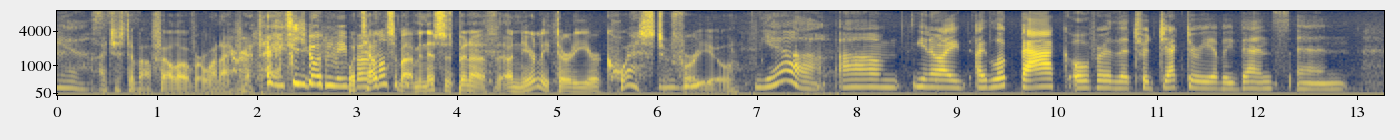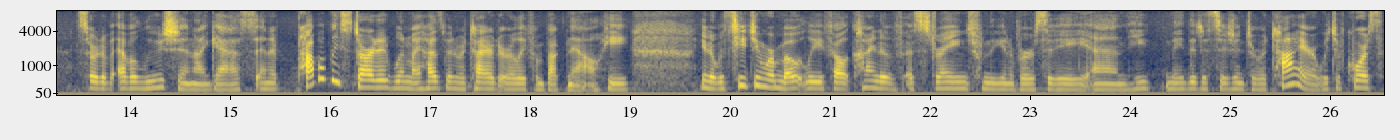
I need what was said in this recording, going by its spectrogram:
Yes. I just about fell over when I read that. you and me well, both. tell us about. I mean, this has been a, a nearly 30 year quest for Mm-hmm. you. Yeah. Um, you know, I, I look back over the trajectory of events and sort of evolution, I guess, and it probably started when my husband retired early from Bucknell. He, you know, was teaching remotely, felt kind of estranged from the university, and he made the decision to retire, which of course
